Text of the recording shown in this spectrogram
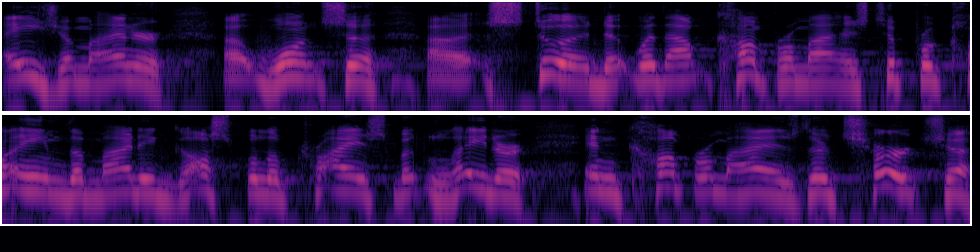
Asia Minor uh, once uh, uh, stood without compromise to proclaim the mighty gospel of Christ, but later, in compromise, their church uh,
